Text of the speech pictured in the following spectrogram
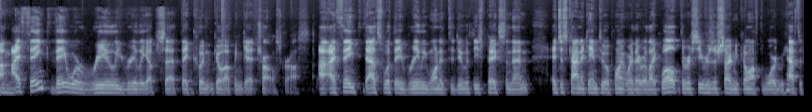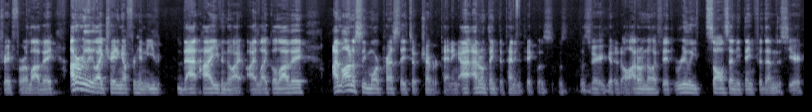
Mm. I think they were really, really upset they couldn't go up and get Charles Cross. I, I think that's what they really wanted to do with these picks. And then it just kind of came to a point where they were like, well, the receivers are starting to come off the board. We have to trade for Olave. I don't really like trading up for him even, that high, even though I, I like Olave. I'm honestly more pressed they took Trevor Penning. I, I, don't think the Penning pick was, was was very good at all. I don't know if it really solves anything for them this year.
